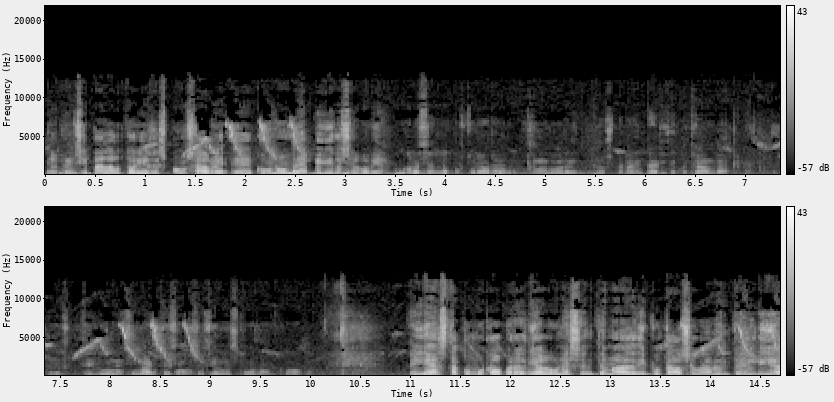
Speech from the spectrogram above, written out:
el principal autor y responsable, eh, con nombre y apellido, es el gobierno. ¿Cuál es la postura ahora, de los parlamentarios de Cochabamba, este, lunes y martes en las sesiones que van a convocar? Eh, ya está convocado para el día lunes en tema de diputados, seguramente el día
